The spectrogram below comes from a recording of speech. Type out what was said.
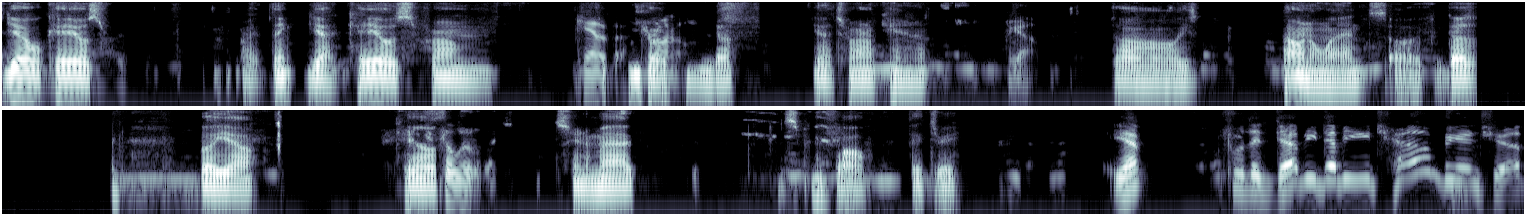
Yeah, well, KO's. I think yeah, KO's from Canada, Toronto. Canada. Yeah, Toronto, Canada. Yeah. So he's bound to win. So if he does, but yeah, KO Absolutely. Cinematic pinfall victory. Yep. For the WWE Championship,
